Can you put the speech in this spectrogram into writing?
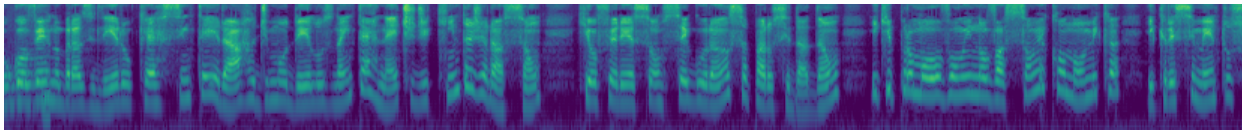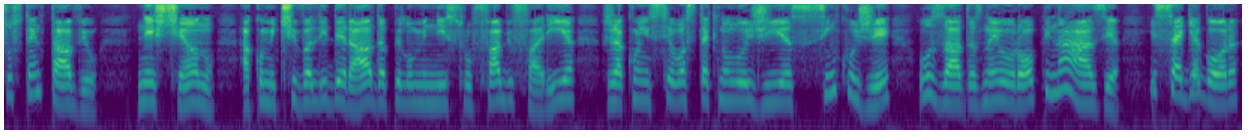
O governo brasileiro quer se inteirar de modelos na internet de quinta geração que ofereçam segurança para o cidadão e que promovam inovação econômica e crescimento sustentável. Neste ano, a comitiva liderada pelo ministro Fábio Faria já conheceu as tecnologias 5G usadas na Europa e na Ásia e segue agora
